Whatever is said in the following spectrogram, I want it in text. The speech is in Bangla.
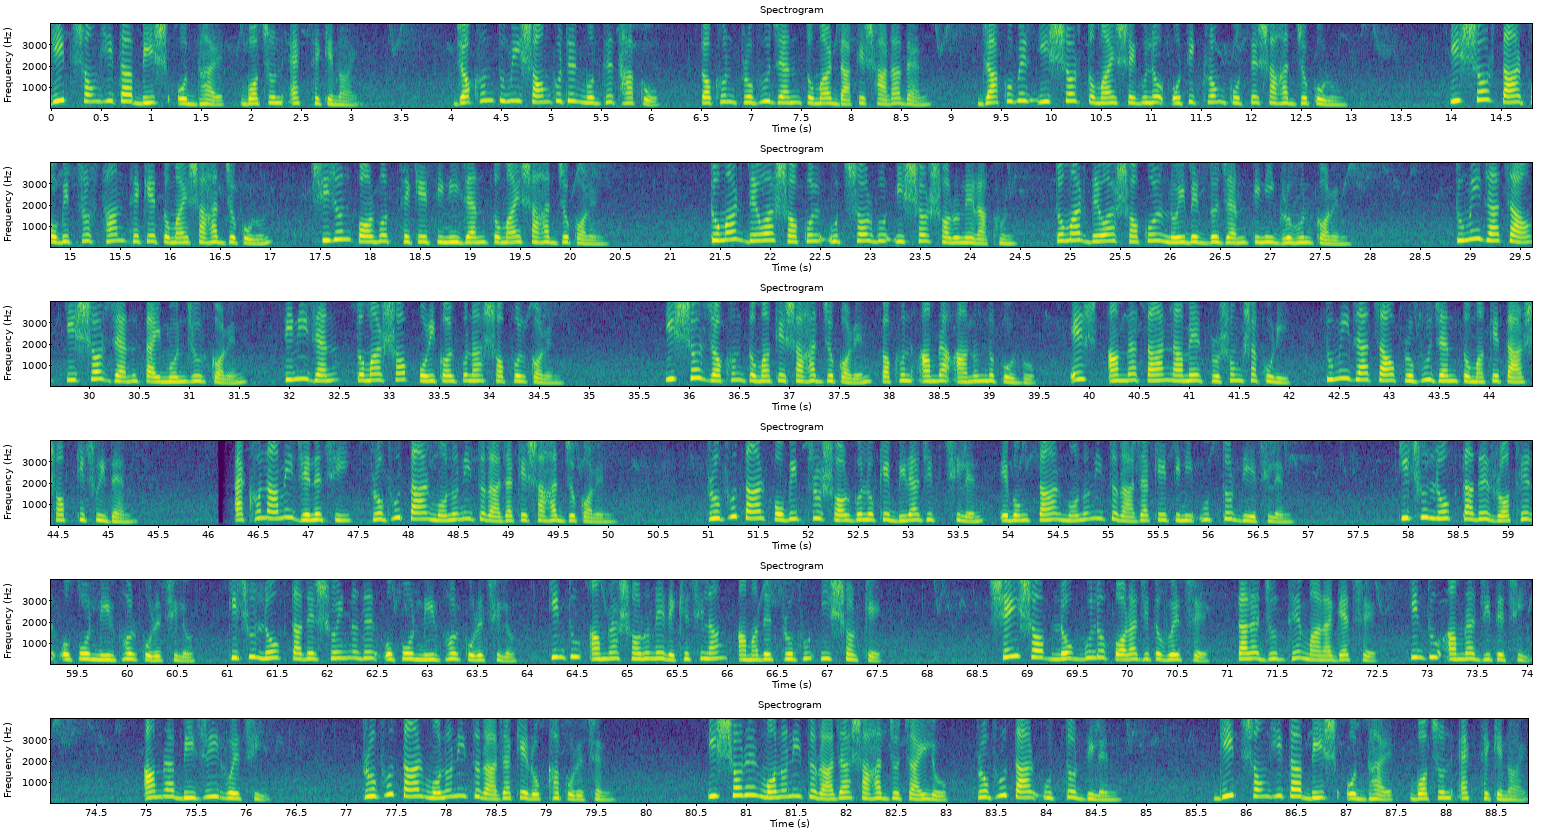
গীত সংহিতা বিশ অধ্যায়, বচন এক থেকে নয়। যখন তুমি সংকটের মধ্যে থাকো, তখন প্রভু যেন তোমার ডাকে সাড়া দেন। জাকবের ঈশ্বর তোমায় সেগুলো অতিক্রম করতে সাহায্য করুন। ঈশ্বর তার পবিত্র স্থান থেকে তোমায় সাহায্য করুন। সৃজন পর্বত থেকে তিনি যেন তোমায় সাহায্য করেন। তোমার দেওয়া সকল উৎসর্গ ঈশ্বর স্মরণে রাখুন। তোমার দেওয়া সকল নৈবেদ্য যেন তিনি গ্রহণ করেন। তুমি যা চাও, ঈশ্বর যেন তাই মঞ্জুর করেন। তিনি যেন তোমার সব পরিকল্পনা সফল করেন। ঈশ্বর যখন তোমাকে সাহায্য করেন, তখন আমরা আনন্দ করব। এস, আমরা তার নামের প্রশংসা করি। তুমি যা চাও, প্রভু যেন তোমাকে তার সব কিছুই দেন। এখন আমি জেনেছি, প্রভু তার মনোনীত রাজাকে সাহায্য করেন। প্রভু তার পবিত্র স্বর্গলোকে বিরাজিত ছিলেন এবং তার মনোনীত রাজাকে তিনি উত্তর দিয়েছিলেন। কিছু লোক তাদের রথের ওপর নির্ভর করেছিল, কিছু লোক তাদের সৈন্যদের ওপর নির্ভর করেছিল, কিন্তু আমরা স্মরণে রেখেছিলাম আমাদের প্রভু ঈশ্বরকে। সেই সব লোকগুলো পরাজিত হয়েছে, তারা যুদ্ধে মারা গেছে, কিন্তু আমরা জিতেছি। আমরা বিজয়ী হয়েছি। প্রভু তার মনোনীত রাজাকে রক্ষা করেছেন। ঈশ্বরের মনোনীত রাজা সাহায্য চাইল, প্রভু তার উত্তর দিলেন। গীত সংহিতা বিশ অধ্যায় বচন এক থেকে নয়।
